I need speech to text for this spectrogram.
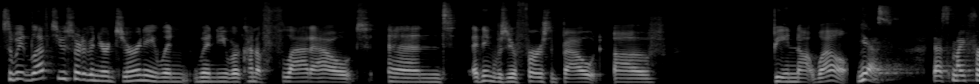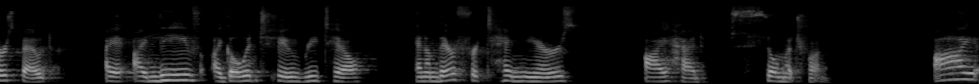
So we'd left you sort of in your journey when when you were kind of flat out and I think it was your first bout of being not well. Yes. That's my first bout. I, I leave, I go into retail, and I'm there for 10 years. I had so much fun. I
